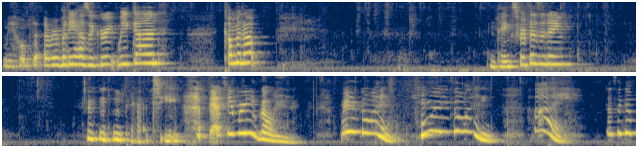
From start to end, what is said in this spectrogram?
We hope that everybody has a great weekend coming up. And thanks for visiting. Patchy. Patchy, where are you going? Where are you going? Where are you going? Hi. That's a good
